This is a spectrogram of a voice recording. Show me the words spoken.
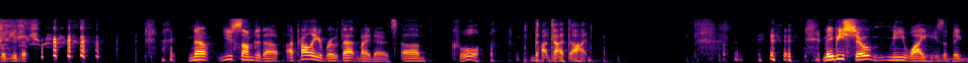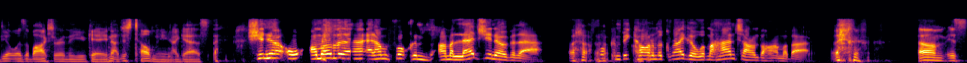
What do you think? No, you summed it up. I probably wrote that in my notes. Um, cool. dot dot dot. Maybe show me why he's a big deal as a boxer in the UK, not just tell me. I guess. you know, I'm over there and I'm fucking I'm a legend over there. I fucking beat Conor McGregor with my hands tied behind my back. Um, is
